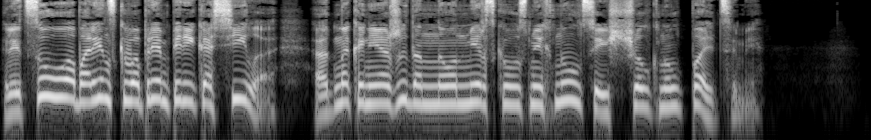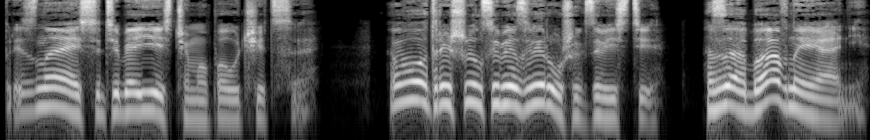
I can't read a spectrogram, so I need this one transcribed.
Лицо у Абалинского прям перекосило, однако неожиданно он мерзко усмехнулся и щелкнул пальцами. «Признаюсь, у тебя есть чему поучиться. Вот решил себе зверушек завести. Забавные они,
